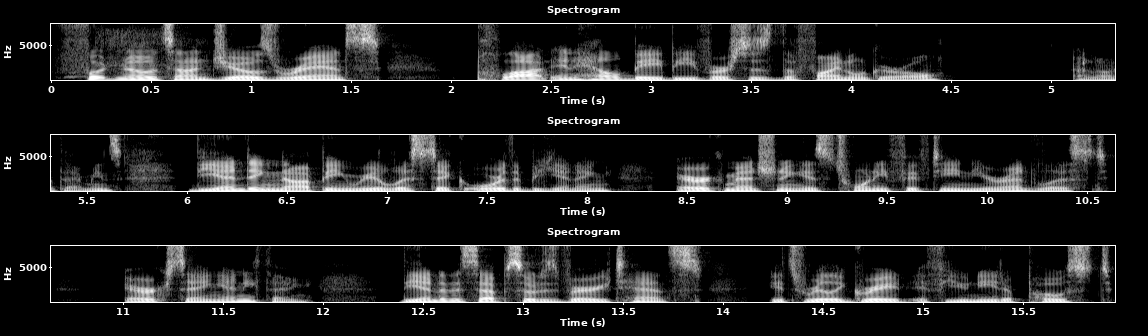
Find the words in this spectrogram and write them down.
Footnotes on Joe's rants, plot in Hell Baby versus the final girl. I don't know what that means. The ending not being realistic or the beginning. Eric mentioning his 2015 year end list. Eric saying anything. The end of this episode is very tense. It's really great if you need a post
